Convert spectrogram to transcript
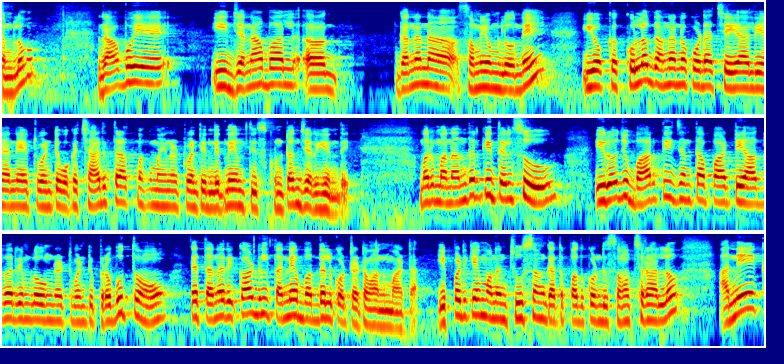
దేశంలో రాబోయే ఈ జనాభా గణన సమయంలోనే ఈ యొక్క కుల గణన కూడా చేయాలి అనేటువంటి ఒక చారిత్రాత్మకమైనటువంటి నిర్ణయం తీసుకుంటాం జరిగింది. మరి మనందరికీ తెలుసు ఈరోజు భారతీయ జనతా పార్టీ ఆధ్వర్యంలో ఉన్నటువంటి ప్రభుత్వం తన రికార్డులు తనే బద్దలు కొట్టడం అనమాట ఇప్పటికే మనం చూసాం గత పదకొండు సంవత్సరాల్లో అనేక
